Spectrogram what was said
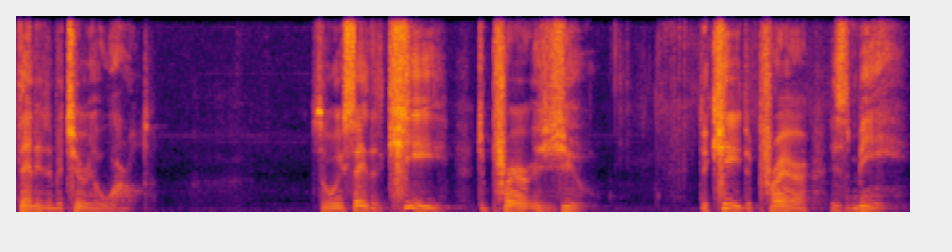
then in the material world. So when we say the key to prayer is you, the key to prayer is me.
